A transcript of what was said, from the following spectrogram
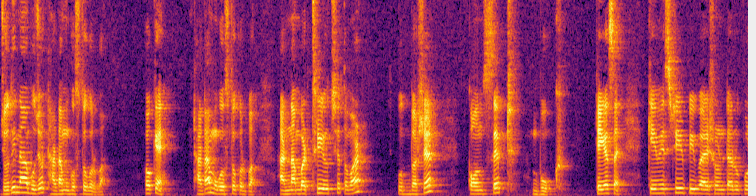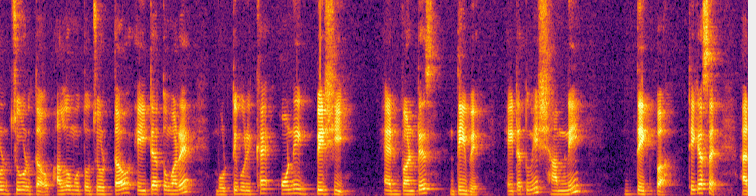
যদি না বুঝো, ঠাটা মুখস্থ করবা। ওকে ঠাটা মুখস্থ করবা। আর নাম্বার থ্রি হচ্ছে তোমার উদ্ভাসের কনসেপ্ট বুক ঠিক আছে? কেমিস্ট্রির প্রিপারেশনটার উপর জোর দাও, ভালো মতো জোর দাও। এইটা তোমারে ভর্তি পরীক্ষায় অনেক বেশি অ্যাডভান্টেজ দিবে। এইটা তুমি সামনেই দেখবা। ঠিক আছে? আর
